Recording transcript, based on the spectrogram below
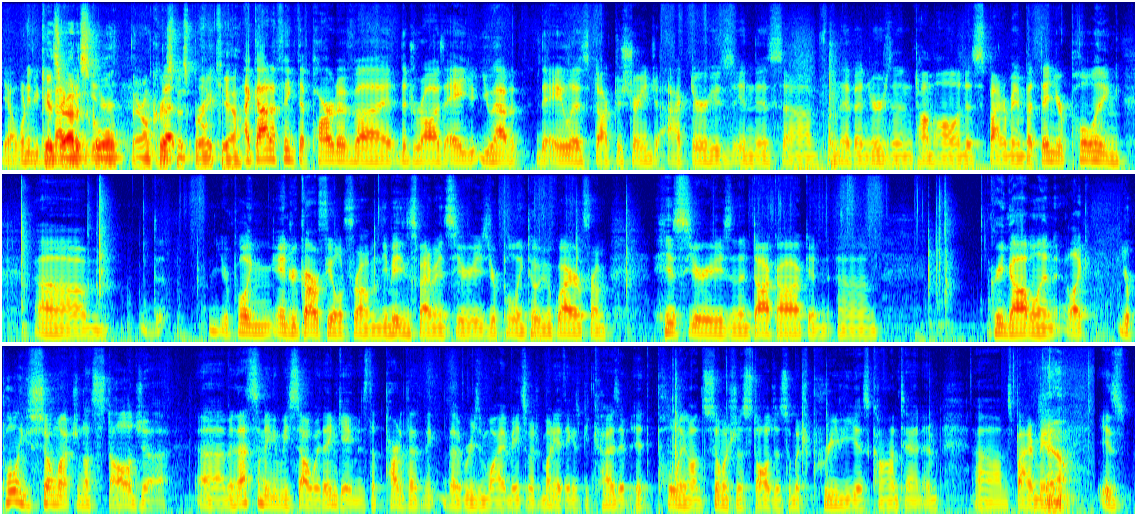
yeah, wanting to go. kids back are out of school, theater. they're on But Christmas break. Yeah, I gotta think that part of uh, the draw is a you, you have the A-list Doctor Strange actor who's in this um, from the Avengers, and then Tom Holland as Spider-Man. But then you're pulling, um, the, you're pulling Andrew Garfield from the Amazing Spider-Man series. You're pulling Tobey Maguire from his series, and then Doc Ock and um, Green Goblin. Like you're pulling so much nostalgia. Um, and that's something that we saw with Endgame. Is the part of the the reason why it made so much money. I think is because it, it's pulling on so much nostalgia, and so much previous content, and um, Spider-Man Yeah. is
